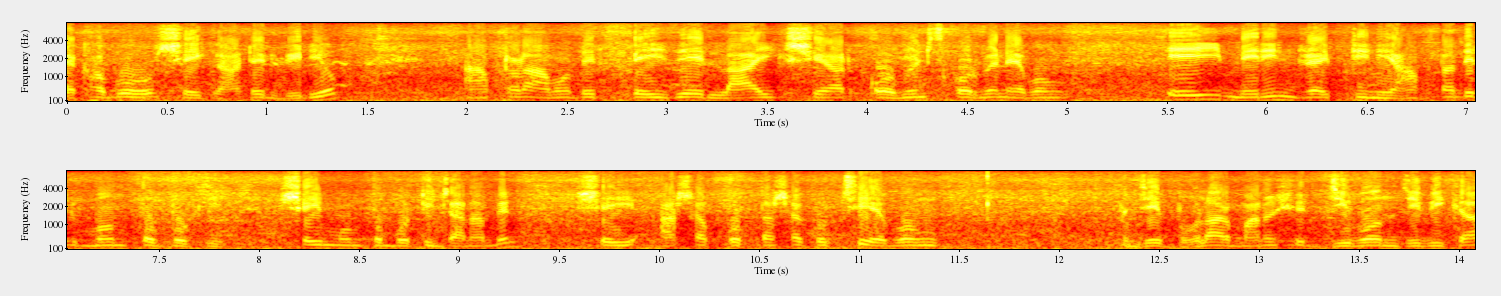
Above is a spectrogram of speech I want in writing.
দেখাবো সেই ঘাটের ভিডিও আপনারা আমাদের পেজে লাইক শেয়ার কমেন্টস করবেন এবং এই মেরিন ড্রাইভটি নিয়ে আপনাদের মন্তব্য কী? সেই মন্তব্যটি জানাবেন। সেই আশা প্রত্যাশা করছি এবং যে ভোলার মানুষের জীবন জীবিকা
